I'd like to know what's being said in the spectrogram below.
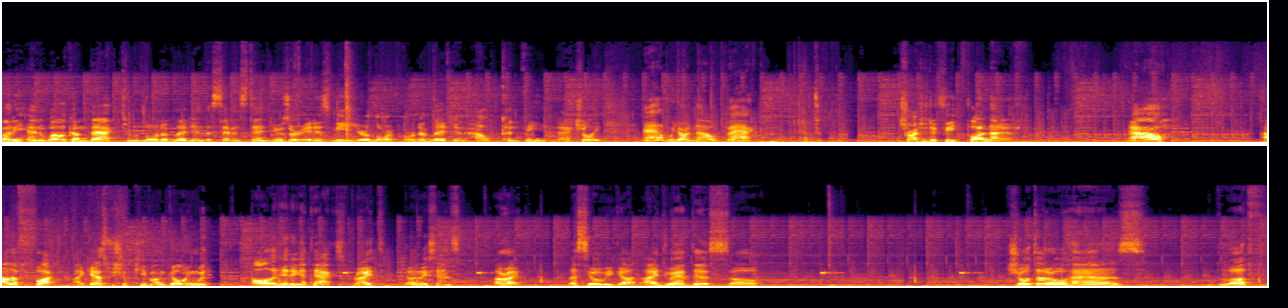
Everybody and welcome back to Lord Oblivion, the 7th stand user. It is me, your Lord, Lord Oblivion. How convenient, actually. And we are now back to try to defeat Polnareff. Now, how the fuck? I guess we should keep on going with all the hitting attacks, right? That would make sense? Alright, let's see what we got. I do have this, so... Jotaro has... Bluff.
